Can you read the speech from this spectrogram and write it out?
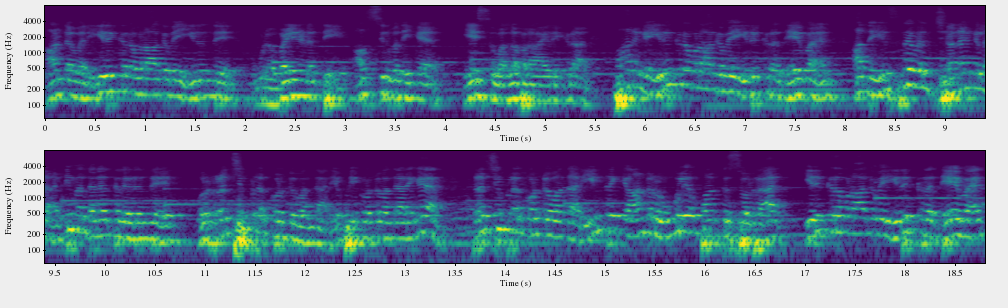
ஆண்டவர் இருக்கிறவராகவே இருந்து உங்களை வழிநடத்தி ஆசீர்வதிக்க இயேசு வல்லவராக இருக்கிறார். பாருங்க இருக்கிறவராகவே இருக்கிற தேவன் அந்த இஸ்ரவேல் ஜனங்களை அடிமதனத்துல இருந்து ஒரு ரட்சிப்புல கொண்டு வந்தார். எப்படி கொண்டு வந்தாருங்க? ரட்சிப்புல கொண்டு வந்தார். இன்றைக்கு ஆண்டவர் உங்களையும் பார்த்து சொல்றார் இருக்கிறவராகவே இருக்கிற தேவன்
